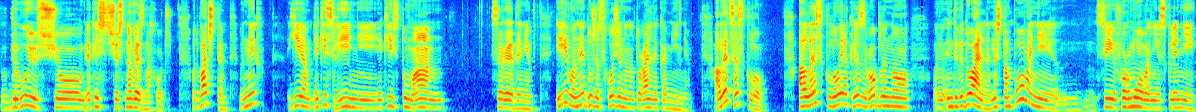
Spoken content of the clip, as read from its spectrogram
дивуюсь, що якесь щось нове знаходжу. От бачите, в них є якісь лінії, якийсь туман всередині, і вони дуже схожі на натуральне каміння. Але це скло. Але скло, яке зроблено е, індивідуальне, не штамповані ці формовані скляні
